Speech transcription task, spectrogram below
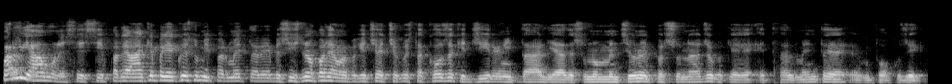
Parliamone, sì, sì, parliamo, anche perché questo mi permetterebbe, sì, sì, no, parliamo perché c'è, c'è questa cosa che gira in Italia, adesso non menziono il personaggio perché è talmente un po' così,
